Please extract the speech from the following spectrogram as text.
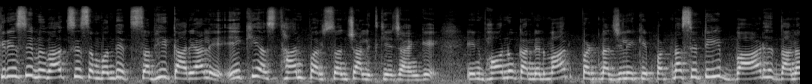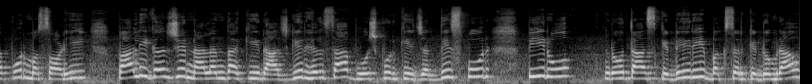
कृषि विभाग से संबंधित सभी कार्यालय एक ही स्थान पर संचालित किए जाएँगे। इन भवनों का निर्माण पटना ज़िले के पटना सिटी, बाढ़, दानापुर, मसौढ़ी, पालीगंज, नालंदा की राजगीर, हिलसा, भोजपुर के जगदीशपुर, पीरो रोहतास के डेहरी, बक्सर के डुमराव,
